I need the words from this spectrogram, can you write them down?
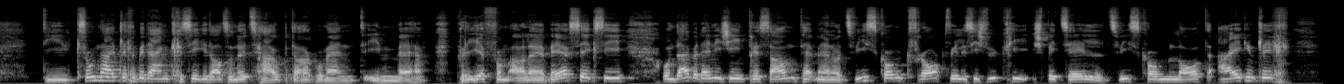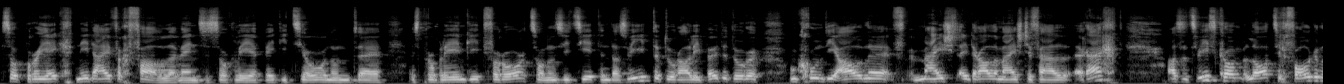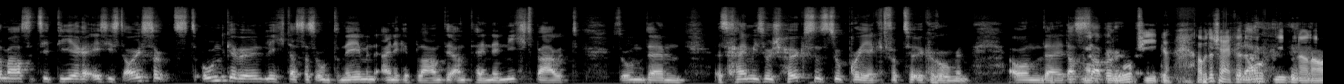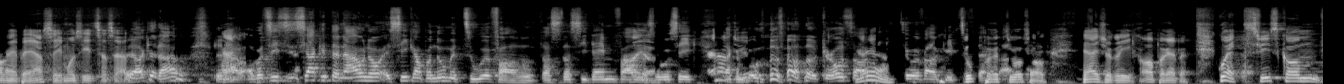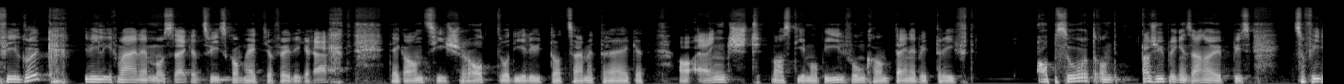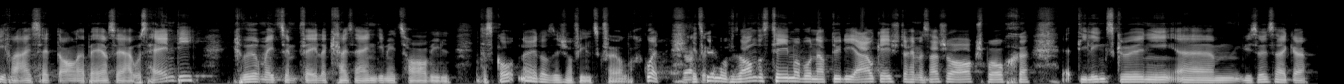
die gesundheitlichen Bedenken sind also nicht das Hauptargument im äh, Brief vom Alain Berset gewesen. Und eben dann ist interessant, hat man auch noch Swisscom gefragt, weil es ist wirklich speziell. Swisscom lädt eigentlich so Projekt nicht einfach fallen, wenn es so ein eine Petition und äh, ein Problem gibt vor Ort, sondern sie zieht dann das weiter durch alle Böden durch und kommt in allen, meist, in den allermeisten Fällen recht. Also Swisscom lässt sich folgendermaßen zitieren, es ist äußerst ungewöhnlich, dass das Unternehmen eine geplante Antenne nicht baut und ähm, es käme sonst höchstens zu Projektverzögerungen. Und äh, das ist aber... Aber das ist eigentlich genau. ein an alle BRC, muss ich jetzt auch sagen. Ja, genau. genau. Ja. Aber sie, sie sagen dann auch noch, es sei aber nur ein Zufall, dass das in dem Fall ah, ja. so sei. Ja, grossartigen ja. Zufall gibt es. Super Zufall. Ja, ist ja gleich. Aber eben. Gut, Swisscom, viel Glück, weil ich meine, man muss sagen, Swisscom hat ja völlig recht. Der ganze Schrott, wo die Leute da zusammentragen, an Ängst, was die Mobilfunkantennen betrifft, absurd. Und das ist übrigens auch noch etwas. Soviel ich weiss, hat Alain Berset auch ein Handy. Ich würde mir jetzt empfehlen, kein Handy mehr zu haben, weil das geht nicht, das ist ja viel zu gefährlich. Gut, jetzt gehen wir auf ein anderes Thema, wo natürlich auch gestern haben wir es auch schon angesprochen, die linksgrüne, ähm, wie soll ich sagen,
